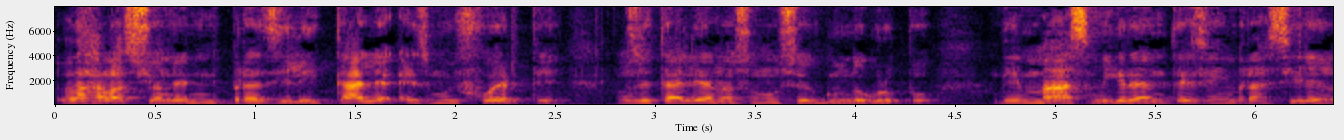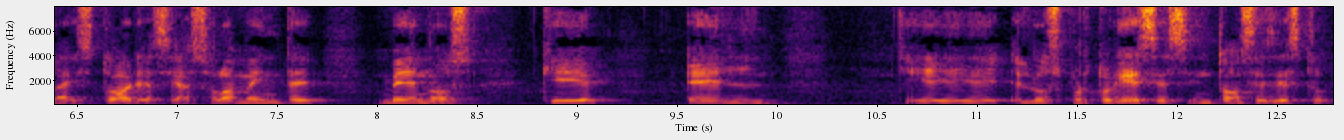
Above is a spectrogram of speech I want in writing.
la relación en Brasil e Italia es muy fuerte. Los italianos son un segundo grupo de más migrantes en Brasil en la historia, o sea, solamente menos que el que los portugueses. Entonces esto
